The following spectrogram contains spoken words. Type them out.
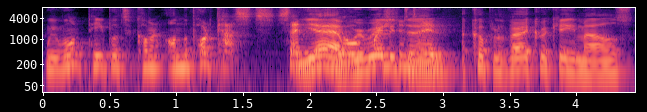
We want people to comment on the podcasts. Send Yeah, your we really questions do. in. A couple of very quick emails.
